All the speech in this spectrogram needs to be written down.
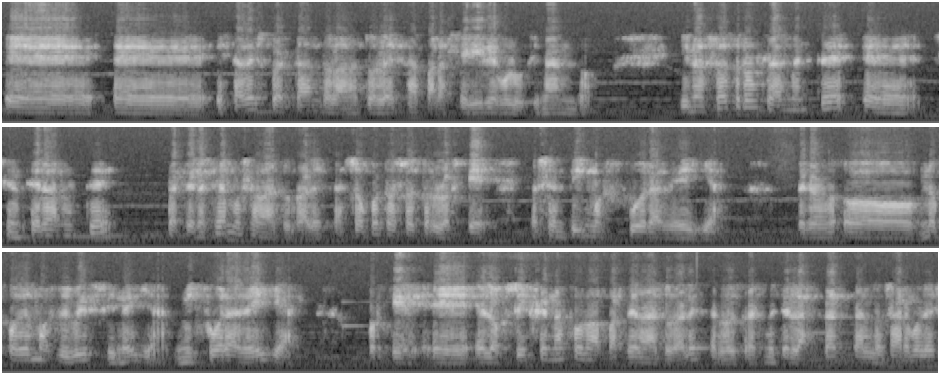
Eh, eh, está despertando la naturaleza para seguir evolucionando. Y nosotros realmente, eh, sinceramente, pertenecemos a la naturaleza. Somos nosotros los que nos sentimos fuera de ella. Pero no podemos vivir sin ella, ni fuera de ella. Porque el oxígeno forma parte de la naturaleza, lo transmiten las plantas, los árboles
